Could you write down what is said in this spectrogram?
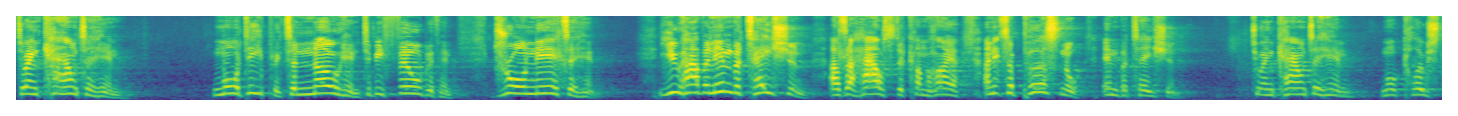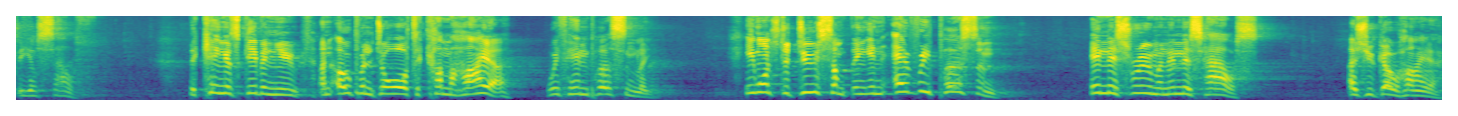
to encounter Him more deeply, to know Him, to be filled with Him, draw near to Him. You have an invitation as a house to come higher, and it's a personal invitation to encounter Him more closely yourself. The King has given you an open door to come higher with Him personally. He wants to do something in every person in this room and in this house as you go higher.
